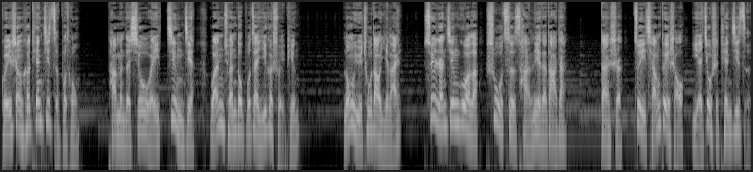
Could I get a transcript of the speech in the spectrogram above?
鬼圣和天机子不同，他们的修为境界完全都不在一个水平。龙宇出道以来，虽然经过了数次惨烈的大战，但是最强对手也就是天机子。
